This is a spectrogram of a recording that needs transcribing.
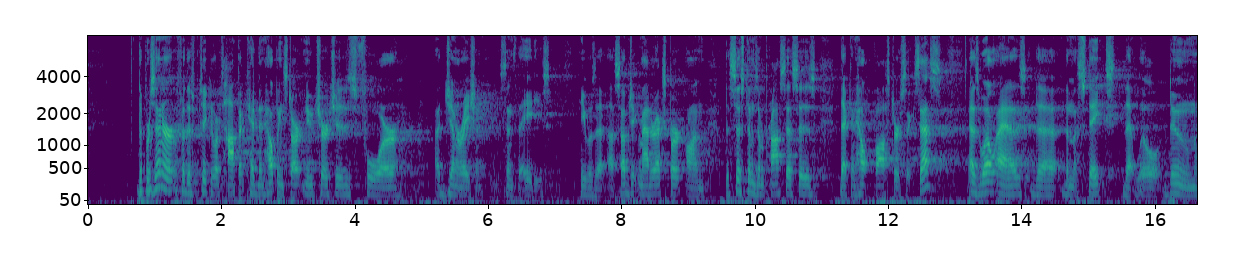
the presenter for this particular topic had been helping start new churches for a generation, since the 80s. He was a, a subject matter expert on the systems and processes that can help foster success as well as the, the mistakes that will doom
